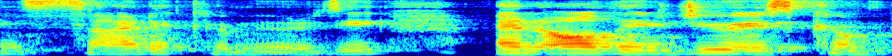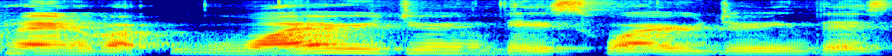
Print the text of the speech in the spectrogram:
inside a community and all they do is complain about why are you doing this? Why are you doing this?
